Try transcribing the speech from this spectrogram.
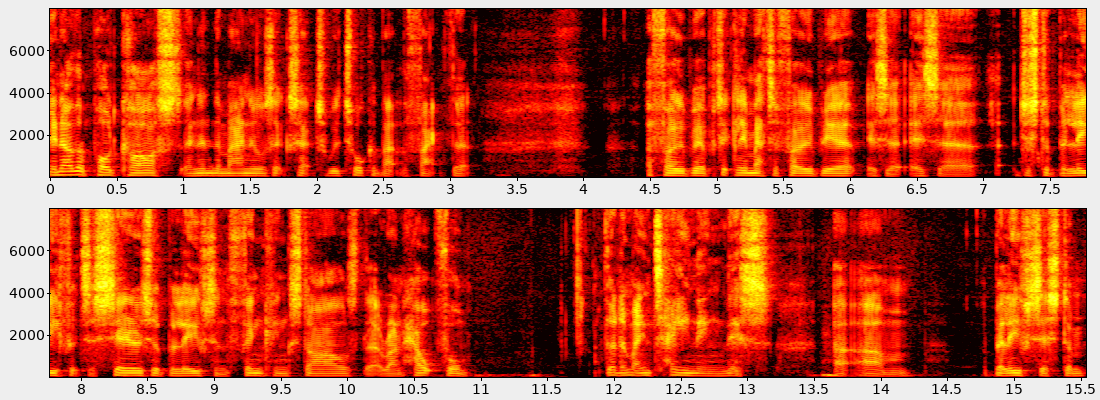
In other podcasts and in the manuals, etc., we talk about the fact that a phobia, particularly emetophobia, is a is a just a belief. It's a series of beliefs and thinking styles that are unhelpful, that are maintaining this uh, um, belief system.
